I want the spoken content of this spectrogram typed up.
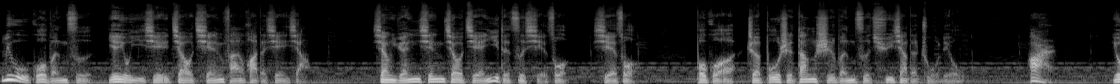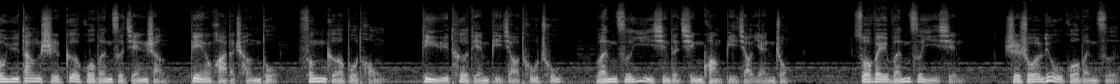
六国文字也有一些较前繁化的现象，像原先较简易的字写作写作，不过这不是当时文字趋向的主流。二。由于当时各国文字简省变化的程度、风格不同，地域特点比较突出，文字异形的情况比较严重。所谓文字异形，是说六国文字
